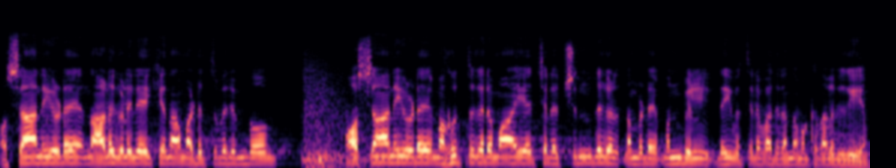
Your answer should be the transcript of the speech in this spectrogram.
ഓശാനയുടെ നാടുകളിലേക്ക് നാം അടുത്തു വരുമ്പോൾ ഓശാനയുടെ മഹത്വകരമായ ചില ചിന്തകൾ നമ്മുടെ മുൻപിൽ ദൈവത്തിന്റെ വചനം നമുക്ക് നൽകുകയും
